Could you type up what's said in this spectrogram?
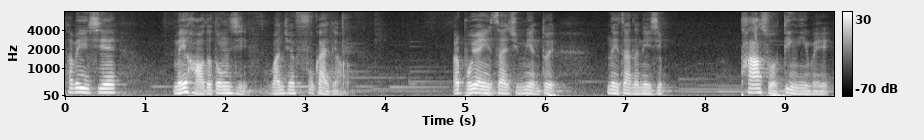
他被一些美好的东西完全覆盖掉了，而不愿意再去面对内在的那些他所定义为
